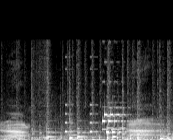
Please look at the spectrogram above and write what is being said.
Ah. Ah.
